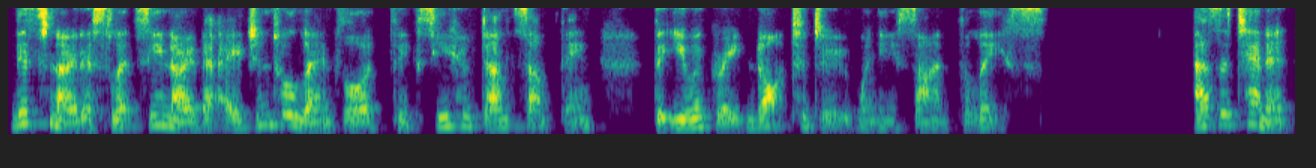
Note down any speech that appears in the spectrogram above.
This notice lets you know the agent or landlord thinks you have done something that you agreed not to do when you signed the lease. As a tenant,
